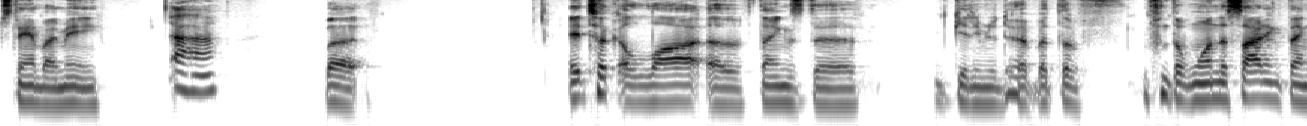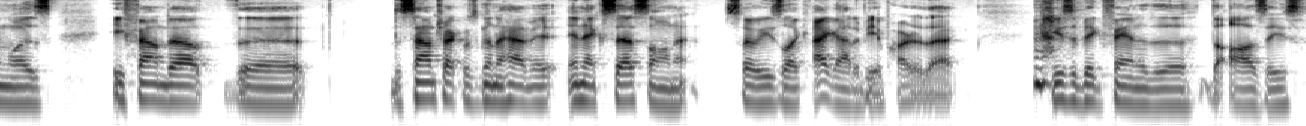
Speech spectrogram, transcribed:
Stand By Me. uh-huh But it took a lot of things to get him to do it. But the the one deciding thing was he found out the the soundtrack was going to have it INXS on it. So he's like, I got to be a part of that. He's a big fan of the the Aussies.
